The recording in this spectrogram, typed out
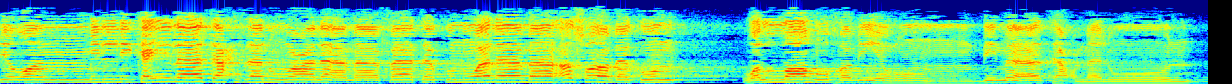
بغم لكي لا تحزنوا على ما فاتكم ولا ما أصابكم والله خبير بما تعملون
